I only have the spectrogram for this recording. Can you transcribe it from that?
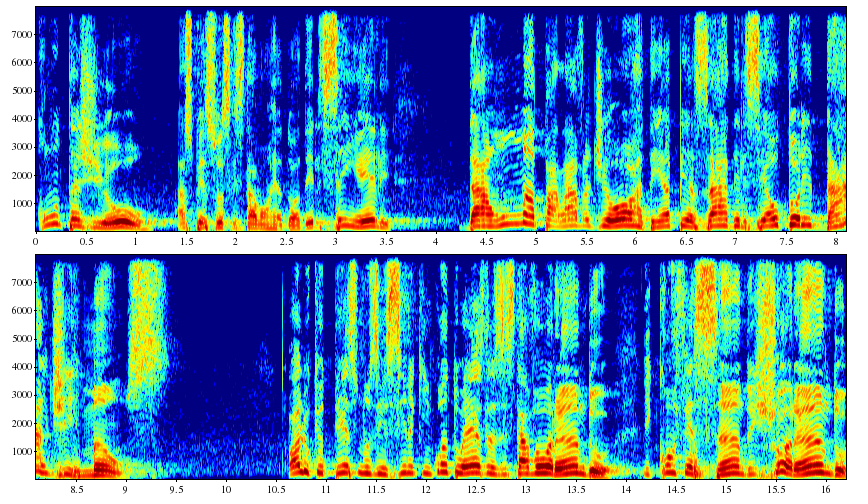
contagiou as pessoas que estavam ao redor dele, sem ele dar uma palavra de ordem, apesar dele ser autoridade, irmãos. Olha o que o texto nos ensina: que enquanto Esdras estava orando, e confessando e chorando,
